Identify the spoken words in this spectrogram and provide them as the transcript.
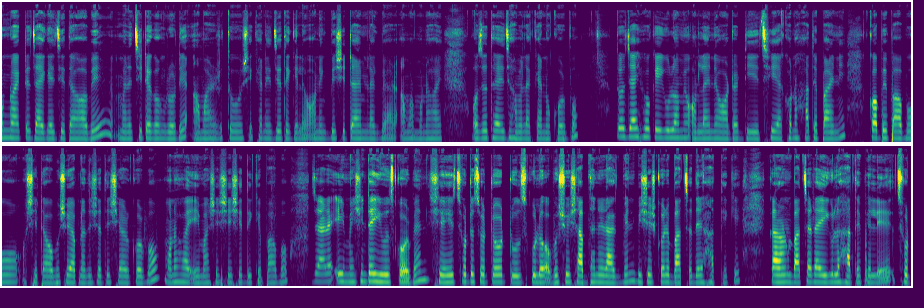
অন্য একটা জায়গায় যেতে হবে মানে চিটাগং রোডে। আমার তো সেখানে যেতে গেলে অনেক বেশি টাইম লাগবে, আর আমার মনে হয় অযথায় ঝামেলা কেন করব। তো যাই হোক, এইগুলো আমি অনলাইনে অর্ডার দিয়েছি এখনও হাতে পাইনি। কবে পাবো সেটা অবশ্যই আপনাদের সাথে শেয়ার করব। মনে হয় এই মাসের শেষের দিকে পাবো। যারা এই মেশিনটা ইউজ করবেন, সেই ছোট ছোট টুলসগুলো অবশ্যই সাবধানে রাখবেন, বিশেষ করে বাচ্চাদের হাত থেকে। কারণ বাচ্চারা এইগুলো হাতে ফেলে ছোট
